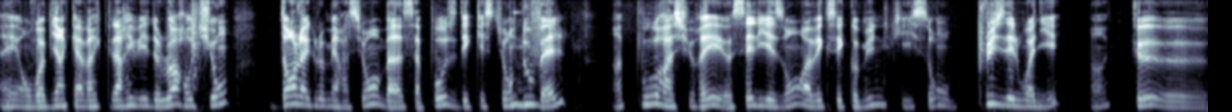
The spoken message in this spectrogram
Et on voit bien qu'avec l'arrivée de Loire-Othion dans l'agglomération, bah, ça pose des questions nouvelles hein, pour assurer ces liaisons avec ces communes qui sont plus éloignées hein, que euh,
